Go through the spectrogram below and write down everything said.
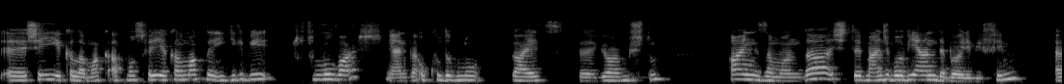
e, şeyi yakalamak, atmosferi yakalamakla ilgili bir tutumu var. Yani ben okulda bunu gayet e, görmüştüm. Aynı zamanda işte bence Babiyen de böyle bir film. E,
